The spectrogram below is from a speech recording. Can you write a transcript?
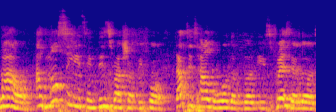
wow i've not seen it in this version before. That is how the word of god is. Praise the lord.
